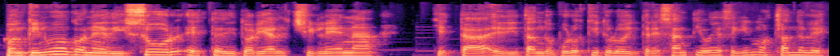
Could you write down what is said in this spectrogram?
Continúo con Edisur, esta editorial chilena que está editando puros títulos interesantes y voy a seguir mostrándoles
